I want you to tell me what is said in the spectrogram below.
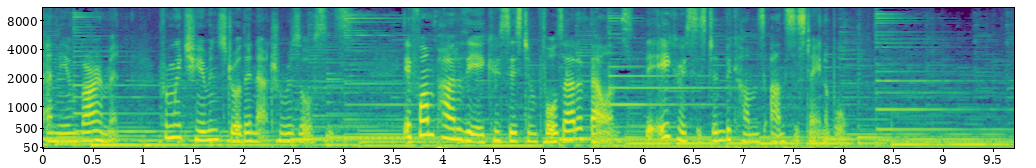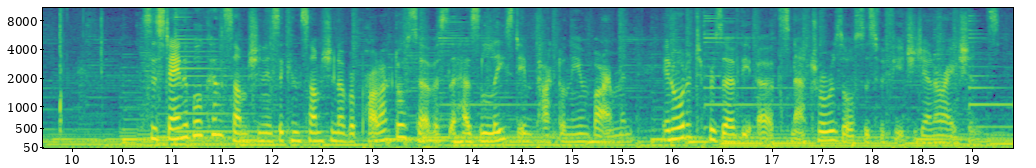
and the environment, from which humans draw their natural resources. If one part of the ecosystem falls out of balance, the ecosystem becomes unsustainable. Sustainable consumption is the consumption of a product or service that has the least impact on the environment in order to preserve the Earth's natural resources for future generations.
